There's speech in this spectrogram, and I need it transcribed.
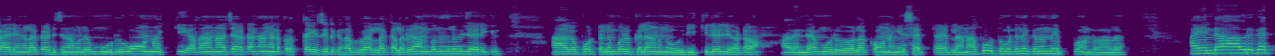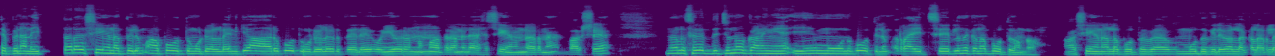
കാര്യങ്ങളൊക്കെ അടിച്ച് നമ്മൾ മുറിവ് ഉണക്കി. അതാണ് ആ ചേട്ടൻ അങ്ങനെ പ്രത്യേകിച്ച് എടുക്കുന്നത്. അപ്പോൾ വെള്ള കളർ കാണുമ്പോൾ നിങ്ങൾ വിചാരിക്കും ആകെ പൊട്ടലും പൊഴുക്കലാണെന്ന് ഒരിക്കലും ഇല്ല കേട്ടോ. അതിന്റെ മുറിവുകളൊക്കെ ഉണങ്ങി സെറ്റായിട്ടുള്ളതാണ് ആ പോത്തുംകുട്ടി നിൽക്കുന്ന നിപ്പ് നിങ്ങൾ? അതിന്റെ ആ ഒരു ഗെറ്റപ്പിനാണ് ഇത്ര ക്ഷീണത്തിലും ആ പോത്തുംകുട്ടികളുടെ എനിക്ക് ആറ് പോത്തുംകുട്ടികൾ എടുത്തതിൽ ഈ ഒരെണ്ണം മാത്രമാണ് ലേശം ക്ഷീണം ഉണ്ടായിരുന്നത് പക്ഷെ നിങ്ങൾ ശ്രദ്ധിച്ചു നോക്കുകയാണെങ്കിൽ ഈ മൂന്ന് പോത്തിലും റൈറ്റ് സൈഡിൽ നിൽക്കുന്ന പോത്ത് കണ്ടോ? ആ ക്ഷീണമുള്ള പോത്ത് മുതുകിൽ വെള്ള കളറിൽ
